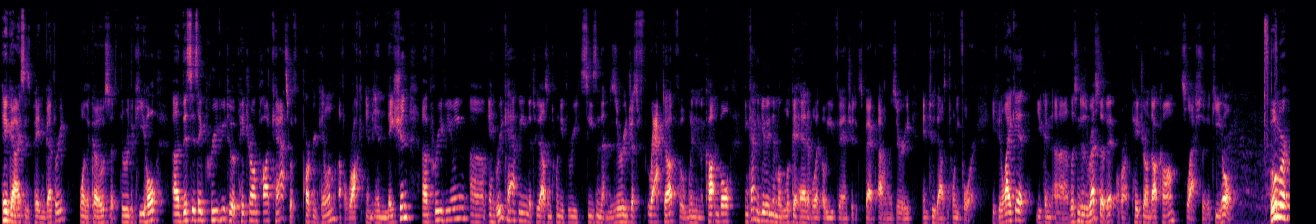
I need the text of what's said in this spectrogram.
Hey guys, this is Payton Guthrie, one of the co-hosts of Through the Keyhole. Uh, this is a preview to a Patreon podcast with Parker Gillam of Rock M Nation, uh, previewing um, and recapping the 2023 season that Missouri just wrapped up for winning the Cotton Bowl, and kind of giving them a look ahead of what OU fans should expect out of Missouri in 2024. If you like it, you can uh, listen to the rest of it over on patreon.com slash through the keyhole. Boomer!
